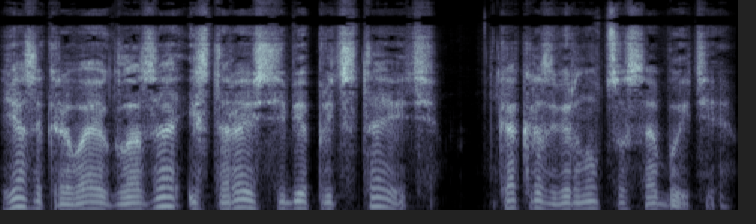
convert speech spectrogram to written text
я закрываю глаза и стараюсь себе представить, как развернутся события.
